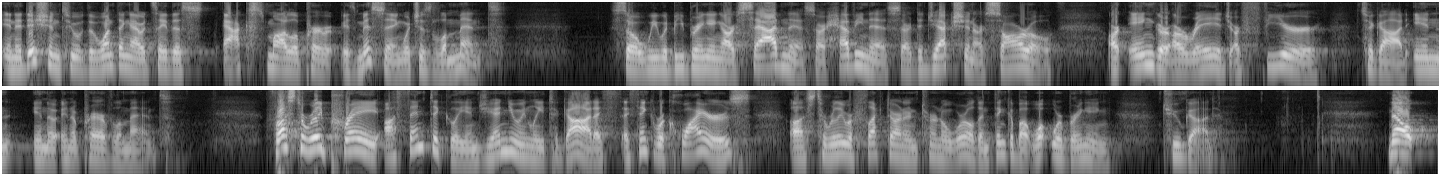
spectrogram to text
in addition to the one thing I would say this Acts model of prayer is missing, which is lament. So we would be bringing our sadness, our heaviness, our dejection, our sorrow, our anger, our rage, our fear, to God in, in, a, in a prayer of lament. For us to really pray authentically and genuinely to God, I, th- I think requires us to really reflect on our internal world and think about what we're bringing to God. Now,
